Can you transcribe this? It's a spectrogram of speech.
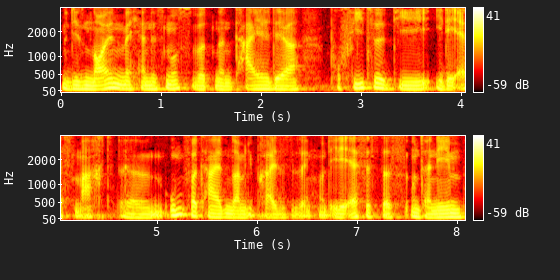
mit diesem neuen Mechanismus wird ein Teil der Profite, die EDF macht, ähm, umverteilt, um damit die Preise zu senken. Und EDF ist das Unternehmen,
